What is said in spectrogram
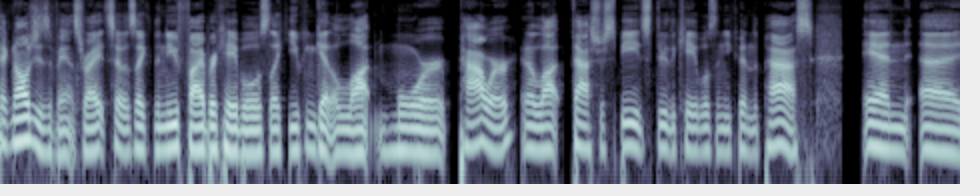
technology has advanced, right? So it's like the new fiber cables, like you can get a lot more power and a lot faster speeds through the cables than you could in the past. And uh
